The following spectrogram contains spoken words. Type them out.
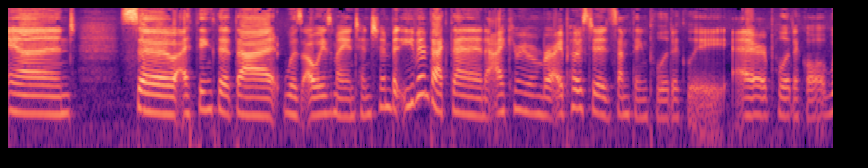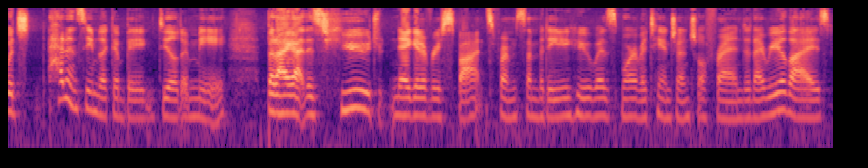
And, so I think that that was always my intention. But even back then, I can remember I posted something politically or political, which hadn't seemed like a big deal to me. But I got this huge negative response from somebody who was more of a tangential friend. And I realized,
